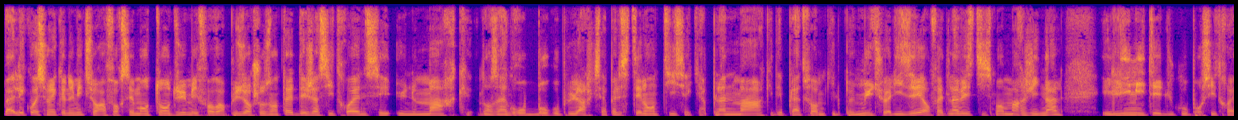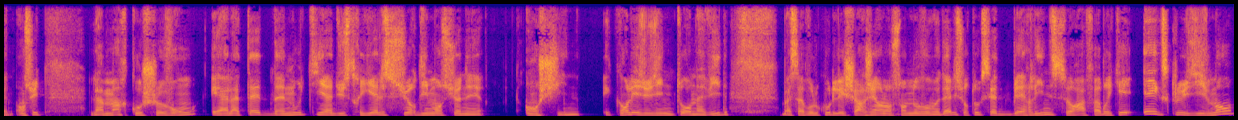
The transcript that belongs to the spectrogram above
Bah, L'équation économique sera forcément tendue, mais il faut avoir plusieurs choses en tête. Déjà, Citroën, c'est une marque dans un groupe beaucoup plus large qui s'appelle Stellantis et qui a plein de marques et des plateformes qu'il peut mutualiser. En fait, l'investissement marginal est limité du coup pour Citroën. Ensuite, la marque au chevron est à la tête d'un outil industriel surdimensionné en Chine et quand les usines tournent à vide, bah ça vaut le coup de les charger en lançant de nouveaux modèles. Surtout que cette berline sera fabriquée exclusivement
